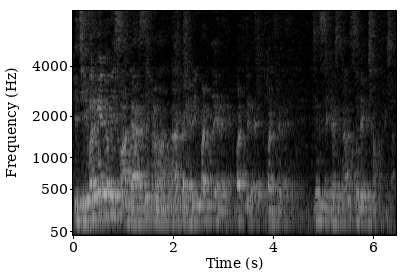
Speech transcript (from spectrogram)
कि जीवन में कभी स्वाध्याय से प्रमाण ना करें पढ़ते रहे पढ़ते रहे पढ़ते रहे। जय श्री कृष्ण शुभेच्छा के साथ।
